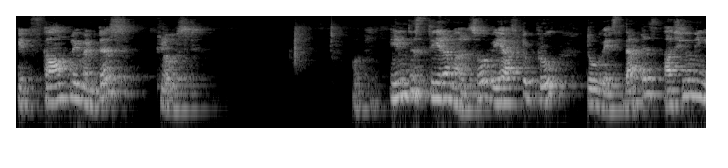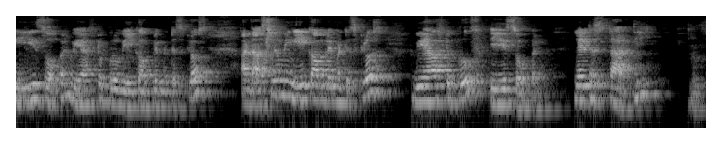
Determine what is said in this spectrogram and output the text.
its complement is closed. Okay. In this theorem also we have to prove two ways. That is assuming E is open we have to prove E complement is closed and assuming E complement is closed we have to prove E is open. Let us start the proof.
